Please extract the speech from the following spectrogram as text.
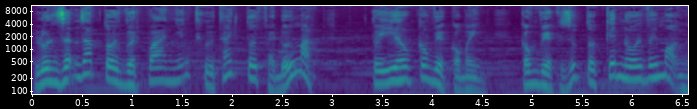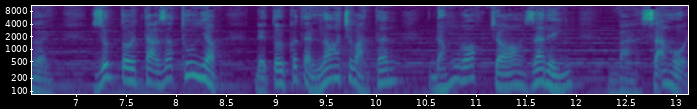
luôn dẫn dắt tôi vượt qua những thử thách tôi phải đối mặt. Tôi yêu công việc của mình, công việc giúp tôi kết nối với mọi người, giúp tôi tạo ra thu nhập để tôi có thể lo cho bản thân, đóng góp cho gia đình và xã hội.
